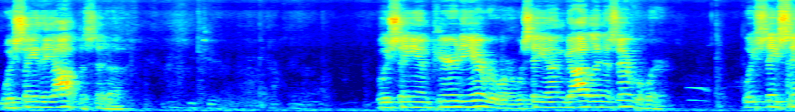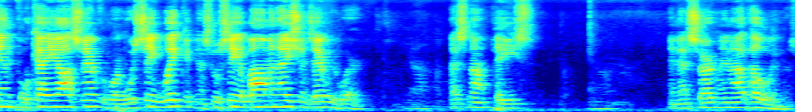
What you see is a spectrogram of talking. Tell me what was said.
We see the opposite of. it. We see impurity everywhere. We see ungodliness everywhere. We see sinful chaos everywhere. We see wickedness. We see abominations everywhere. That's not peace. And that's certainly not holiness.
